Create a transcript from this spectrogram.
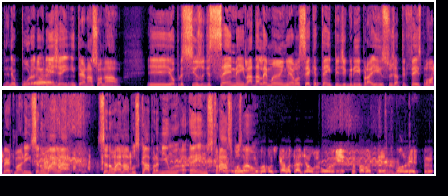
entendeu? Pura de é. origem internacional. E eu preciso de sêmen lá da Alemanha. Você que tem pedigree para isso, já fez pro Roberto Marinho, você não vai lá? Você não vai lá buscar para mim hein, uns frascos, eu vou, não? Eu vou buscar, vou trazer um, um litro para você. Um litro.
